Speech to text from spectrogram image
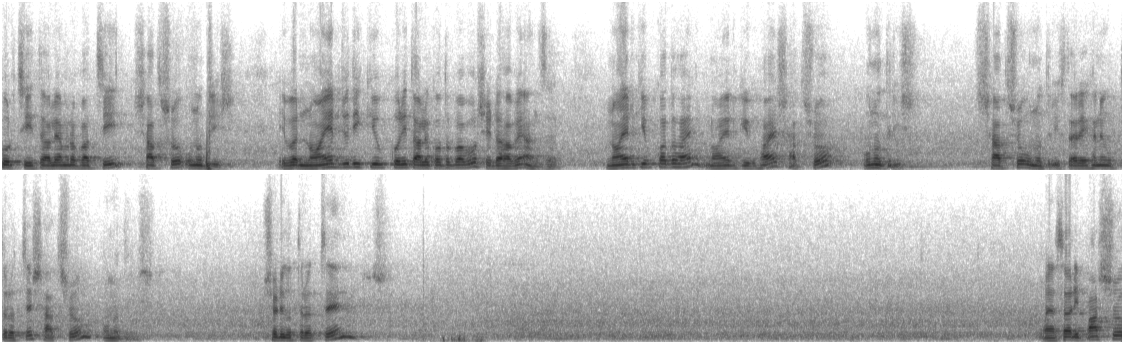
করছি তাহলে আমরা পাচ্ছি সাতশো উনত্রিশ। এবার নয়ের যদি কিউব করি তাহলে কত পাবো? সেটা হবে আনসার নয়ের কিউব কত হয়? নয়ের কিউব হয় সাতশো উনত্রিশ। সাতশো উনত্রিশ। তাহলে এখানে উত্তর হচ্ছে সাতশো উনত্রিশ। সঠিক উত্তর হচ্ছে সরি পাঁচশো,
